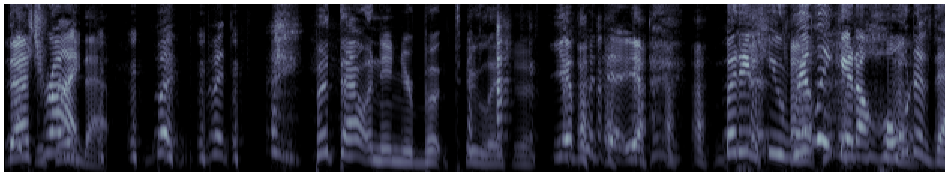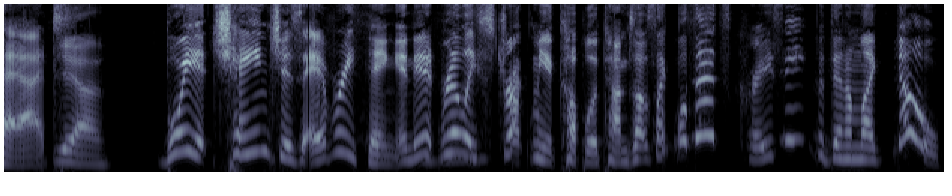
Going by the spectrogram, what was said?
That's We've right. that. But, but, Put that one in your book too, Alicia. yeah, but, that, yeah. But if you really get a hold of that, yeah. boy, it changes everything. And it really struck me a couple of times. I was like, well, that's crazy. But then I'm like, no,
